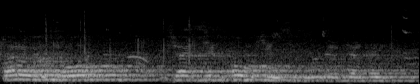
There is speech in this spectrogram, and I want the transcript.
Второй флот, Джастин Хоукинс, номер пятый.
